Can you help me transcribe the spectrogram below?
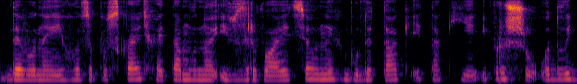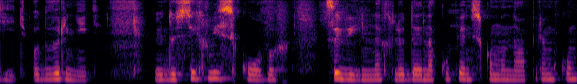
де вони його запускають, хай там воно і взривається у них, буде так і так є. І прошу, одведіть, одверніть від усіх військових, цивільних людей на Куп'янському напрямку.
